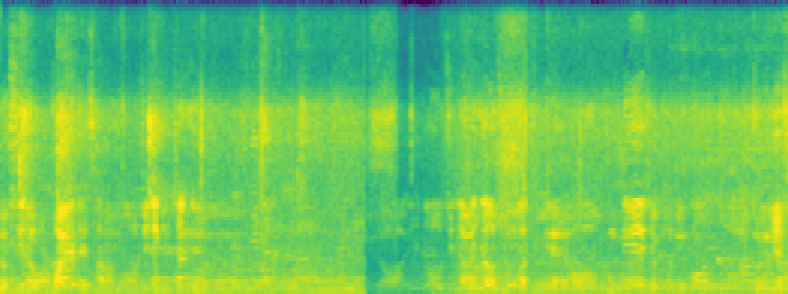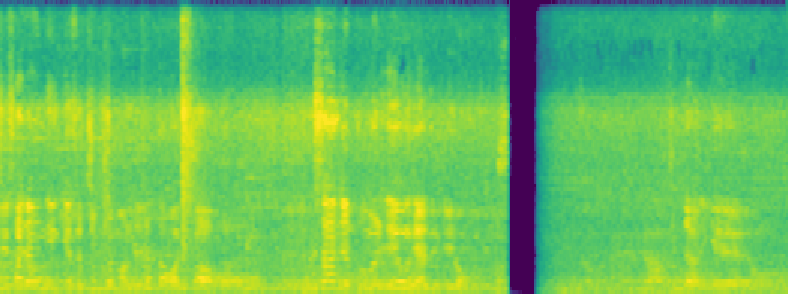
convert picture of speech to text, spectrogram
역시 와봐야 돼, 사람. 어, 진짜 괜찮네요. 아이디어가 좋은 것 같은 게, 어, 국내 제품이고, 저기 계신 사장님께서 직접 만드셨다고 하니까, 어, 국산 제품을 애용해야 돼요, 애용. 야, 진짜 이게, 어,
